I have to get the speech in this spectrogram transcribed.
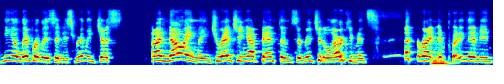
neoliberalism is really just unknowingly dredging up bentham's original arguments right mm. and putting them in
